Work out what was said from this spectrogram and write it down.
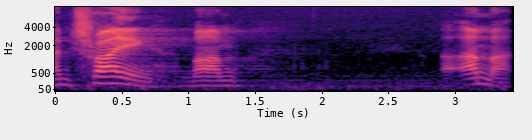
I'm trying, Mom. Uh, Amma.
